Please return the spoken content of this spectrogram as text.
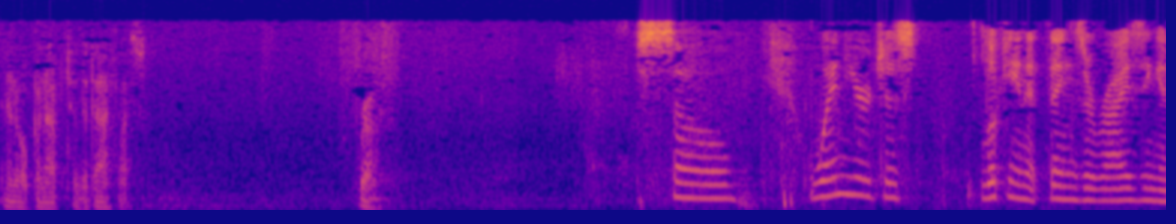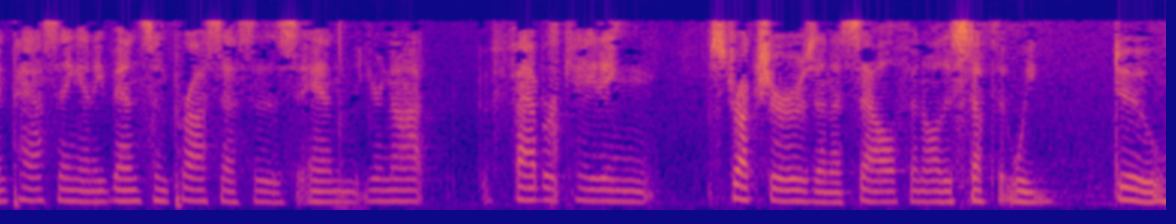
and open up to the deathless. Rose. So, when you're just looking at things arising and passing and events and processes, and you're not fabricating structures and a self and all this stuff that we do.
